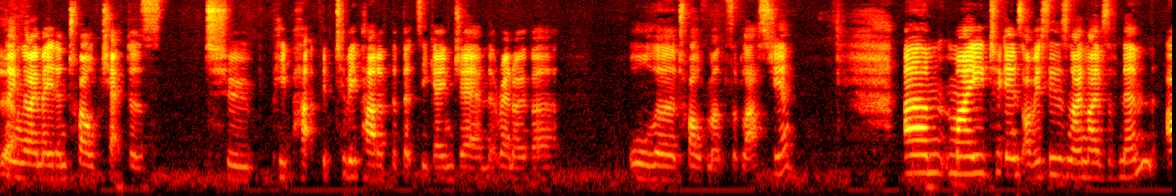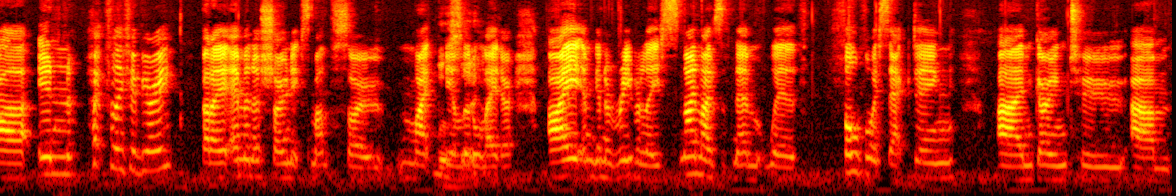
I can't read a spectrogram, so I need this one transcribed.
Yeah. thing that I made in twelve chapters to be part, to be part of the Bitsy Game Jam that ran over all the twelve months of last year. Um, my two games, obviously, there's Nine Lives of Nim, are in hopefully February, but I am in a show next month, so might be We'll a little later. I am going to re-release Nine Lives of Nim with full voice acting. I'm going to, um,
